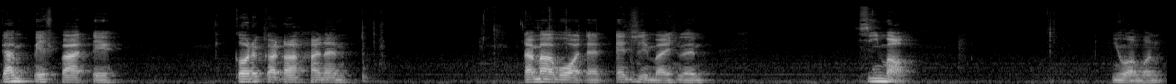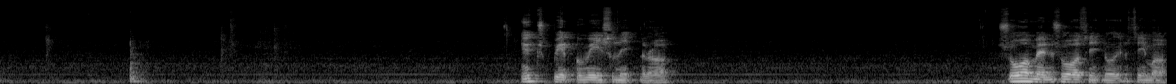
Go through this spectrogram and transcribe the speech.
kämppis päätti korkata hänen tämän vuoden ensimmäisen Sima juoman. Yksi pilkku viisi litraa. Suomen suosituin Sima.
